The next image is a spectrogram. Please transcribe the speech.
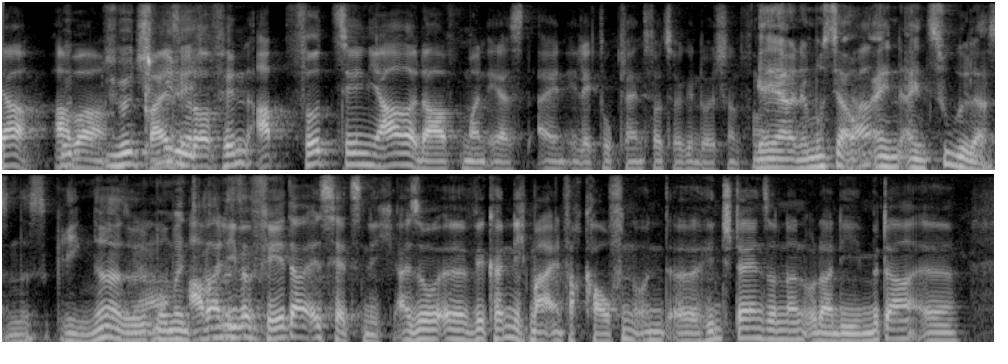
ja, aber weisen wir darauf hin, ab 14 Jahre darf man erst ein Elektrokleinstfahrzeug in Deutschland fahren. Ja, ja, dann muss ja, ja. auch ein, ein zugelassenes kriegen. Ne? Also ja, momentan aber liebe Väter ist jetzt nicht. Also äh, wir können nicht mal einfach kaufen und äh, hinstellen, sondern oder die Mütter. Äh,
